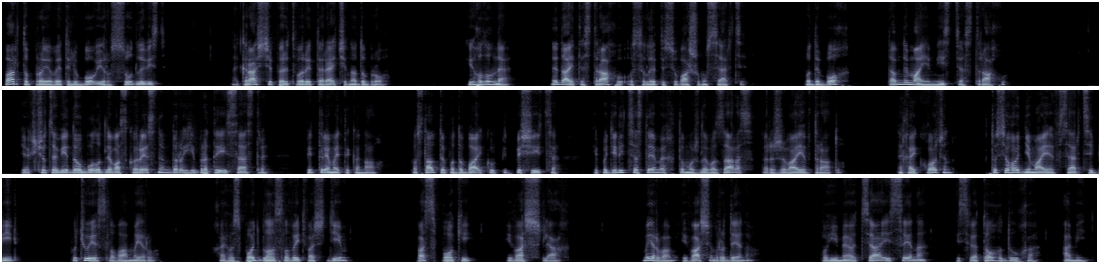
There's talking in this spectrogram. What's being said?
Варто проявити любов і розсудливість. Найкраще перетворити речі на добро. І головне, не дайте страху оселитись у вашому серці, бо де Бог, там немає місця страху. Якщо це відео було для вас корисним, дорогі брати і сестри, підтримайте канал, поставте подобайку, підпишіться і поділіться з тими, хто, можливо, зараз переживає втрату. Нехай кожен, хто сьогодні має в серці біль, почує слова миру. Хай Господь благословить ваш дім, ваш спокій і ваш шлях. Мир вам і вашим родинам. Во ім'я Отця і Сина, і Святого Духа. Амінь.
